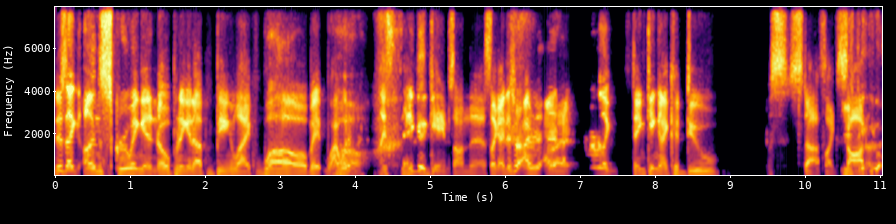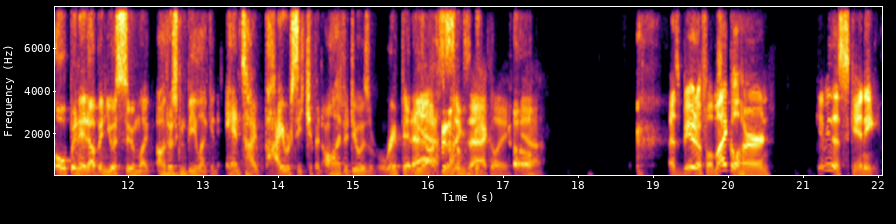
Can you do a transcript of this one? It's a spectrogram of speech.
just like unscrewing it and opening it up and being like, "Whoa, maybe, why would oh. I play Sega games on this?" Like I just I, I, I remember like thinking I could do stuff like You, think you open it up and you assume like, oh, there's gonna be like an anti-piracy chip, and all I have to do is rip it out. yes, exactly. Oh. Yeah, that's beautiful, Michael Hearn. Give me the skinny.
